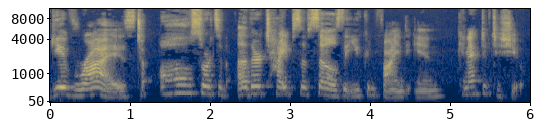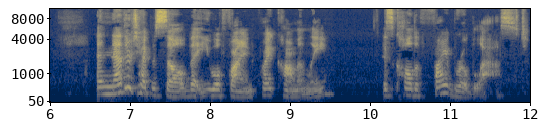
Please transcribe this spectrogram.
give rise to all sorts of other types of cells that you can find in connective tissue. Another type of cell that you will find quite commonly is called a fibroblast.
